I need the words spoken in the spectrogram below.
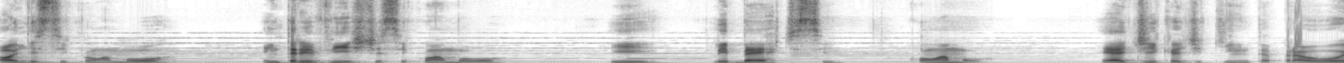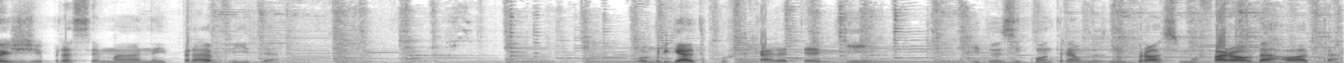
Olhe-se com amor, entreviste-se com amor e liberte-se com amor. É a dica de quinta para hoje, para a semana e para a vida. Obrigado por ficar até aqui e nos encontramos no próximo Farol da Rota.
